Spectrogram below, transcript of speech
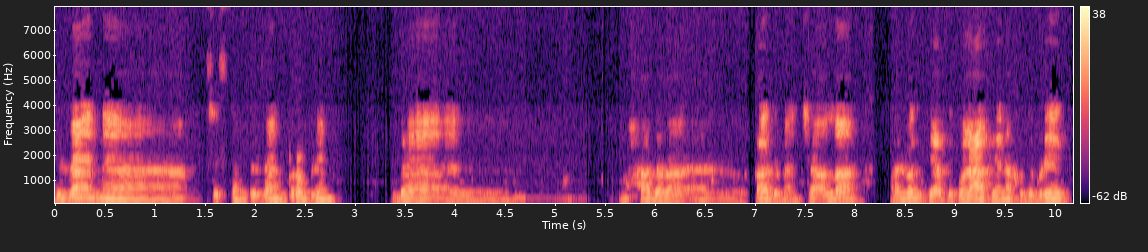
design system design problem المحاضرة القادمة إن شاء الله وهالوقت يعطيكم العافية ناخذ break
